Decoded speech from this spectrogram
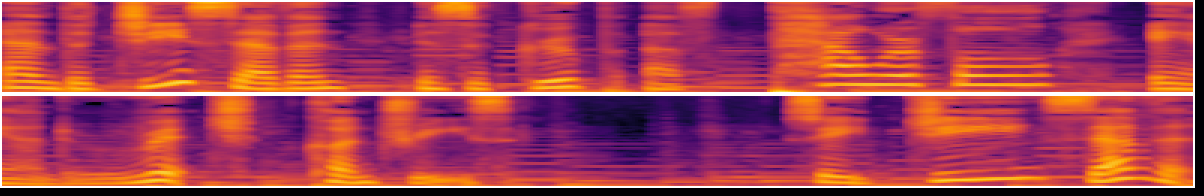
And the G7 is a group of powerful and rich countries。所以 G7。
